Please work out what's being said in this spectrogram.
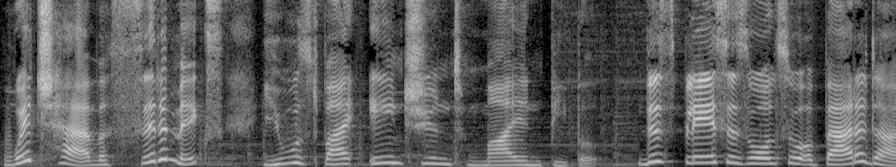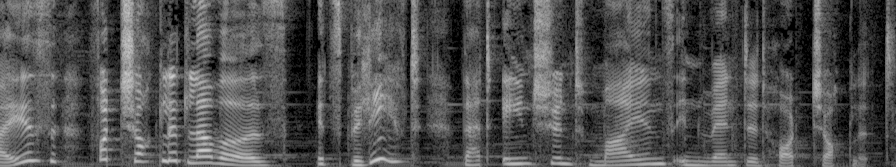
which have ceramics used by ancient Mayan people. This place is also a paradise for chocolate lovers. It's believed that ancient Mayans invented hot chocolate.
